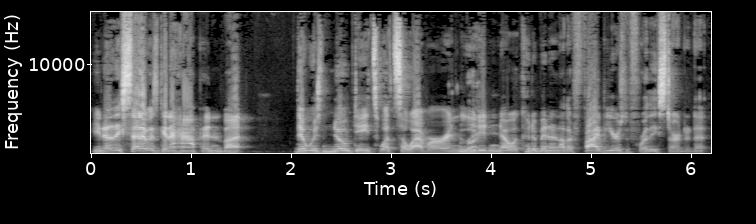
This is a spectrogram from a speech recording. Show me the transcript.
You know, they said it was going to happen, but there was no dates whatsoever, and you didn't know it could have been another five years before they started it.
